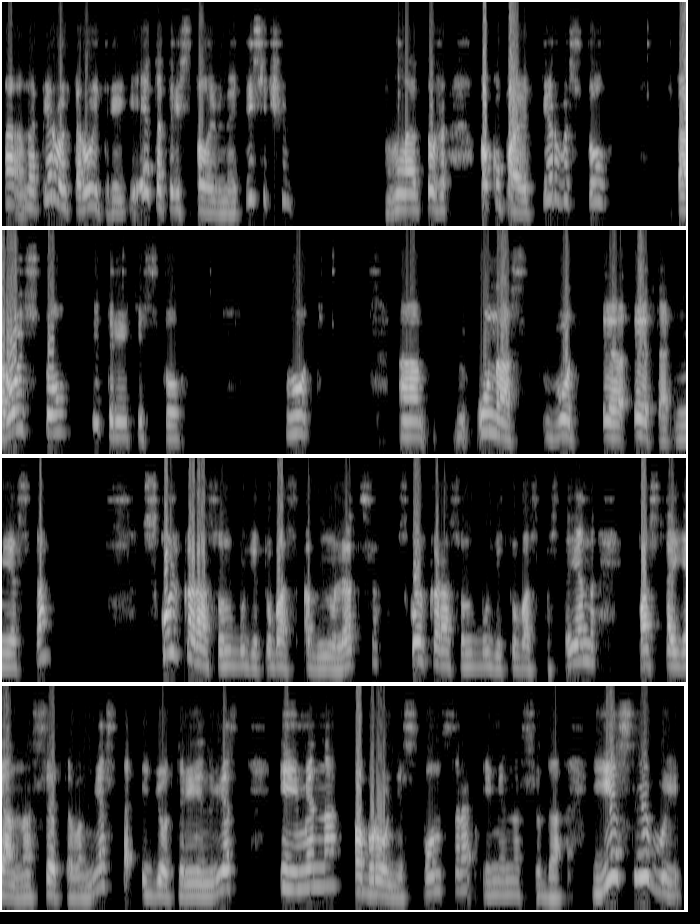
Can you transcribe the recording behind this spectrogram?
а, на первый, второй, третий. Это три с половиной тысячи. Тоже покупает первый стол, второй стол и третий стол. Вот. А, у нас вот э, это место. Сколько раз он будет у вас обнуляться, сколько раз он будет у вас постоянно, постоянно с этого места идет реинвест именно по броне спонсора, именно сюда. Если вы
